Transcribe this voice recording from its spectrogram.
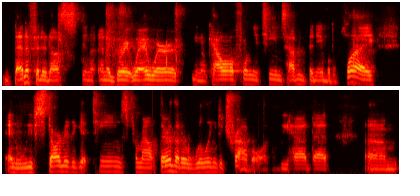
benefited us in a, in a great way where you know california teams haven't been able to play and we've started to get teams from out there that are willing to travel. We had that um,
